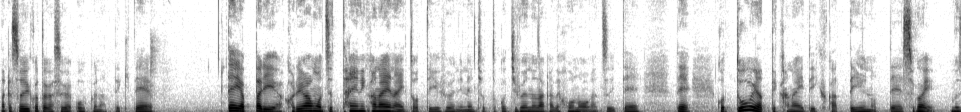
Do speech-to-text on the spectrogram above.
なんかそういうことがすごい多くなってきてでやっぱりこれはもう絶対に叶えないとっていう風にねちょっとこう自分の中で炎がついてでこうどうやって叶えていくかっていうのってすごい難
